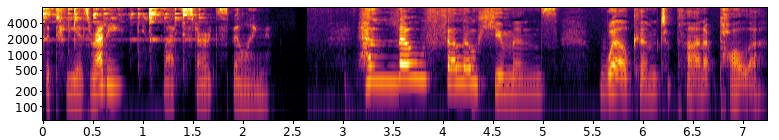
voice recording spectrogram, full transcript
The tea is ready. Let's start spilling. Hello, fellow humans. Welcome to Planet Paula.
